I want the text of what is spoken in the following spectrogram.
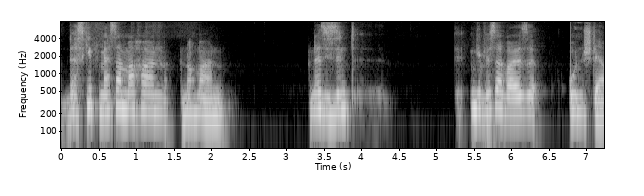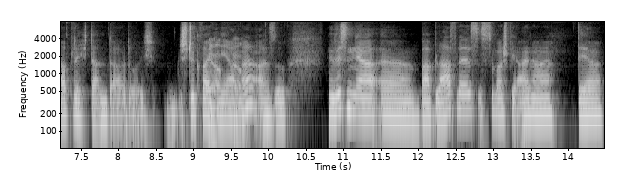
das gibt Messermachern nochmal, ne, sie sind in gewisser Weise unsterblich dann dadurch, ein Stück weit ja, mehr. Ja. Ne? Also wir wissen ja, äh, Bob Loveless ist zum Beispiel einer, der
